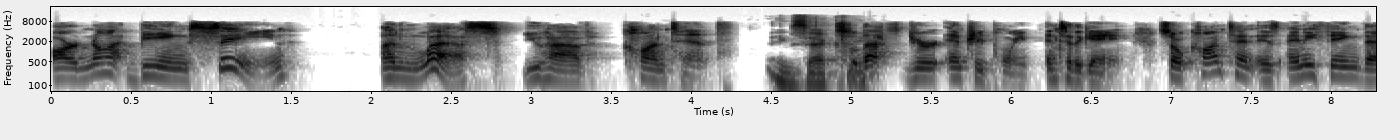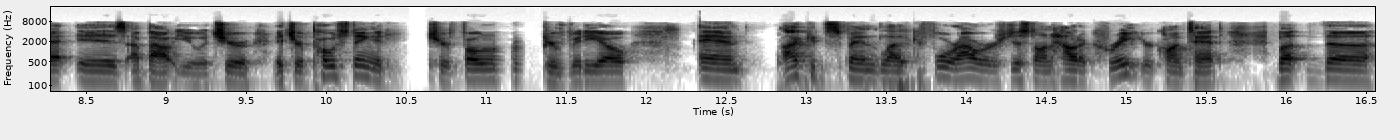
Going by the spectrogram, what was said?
are not being seen unless you have content. Exactly. So that's your entry point into the game. So content is anything that is about you. It's your it's your posting, it's your photo, your video, and I could spend like 4 hours just on how to create your content, but the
